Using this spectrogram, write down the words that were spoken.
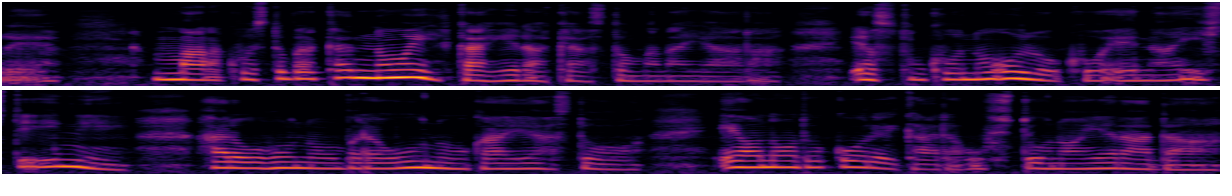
re. Mana questo perché noi cahina casto manayara. E sto con uruku e na istini. Haru uno bra uno caiasto. E ono do core cara usto no erada.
